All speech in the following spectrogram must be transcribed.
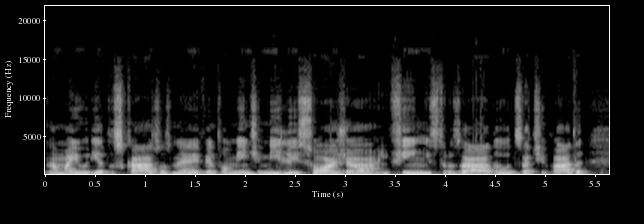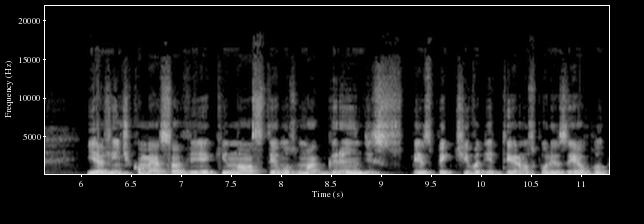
na maioria dos casos, né? Eventualmente milho e soja, enfim, extrusada ou desativada, e a gente começa a ver que nós temos uma grande perspectiva de termos, por exemplo,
